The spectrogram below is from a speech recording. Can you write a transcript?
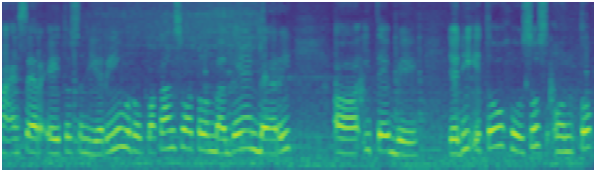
Nah, SRE itu sendiri merupakan suatu lembaga yang dari uh, ITB. Jadi itu khusus untuk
